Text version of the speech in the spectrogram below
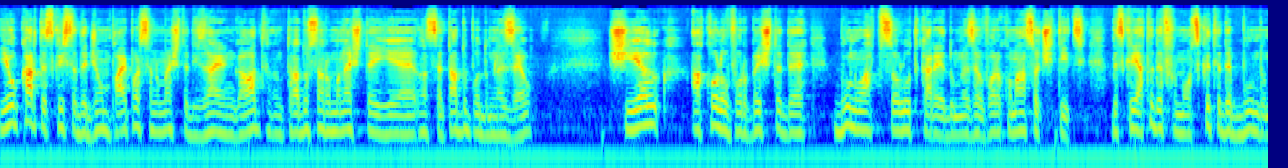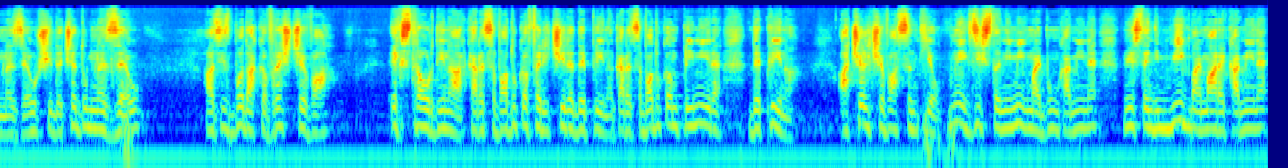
E o carte scrisă de John Piper, se numește Design God, tradus în românește e însetat după Dumnezeu. Și el acolo vorbește de bunul absolut care e Dumnezeu. Vă recomand să o citiți. Descrie atât de frumos cât e de bun Dumnezeu și de ce Dumnezeu a zis, bă, dacă vreți ceva extraordinar, care să vă aducă fericire de plină, care să vă aducă împlinire de plină, acel ceva sunt eu. Nu există nimic mai bun ca mine, nu este nimic mai mare ca mine,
